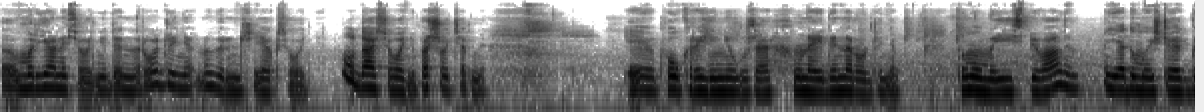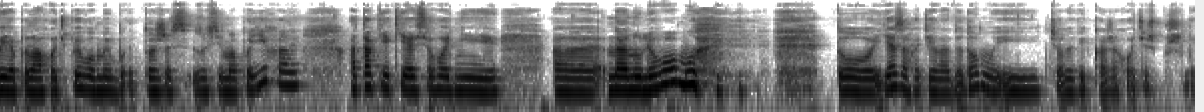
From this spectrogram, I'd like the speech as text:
Е, У Мар'яни сьогодні день народження. Ну, вірніше, як сьогодні. Ну, да, сьогодні, 1 червня. Е, По Україні вже у неї день народження. Тому ми їй співали. Я думаю, що якби я пила хоч пиво, ми б теж з усіма поїхали. А так як я сьогодні е, на нульовому, то я захотіла додому, і чоловік каже: Хочеш, пішли,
